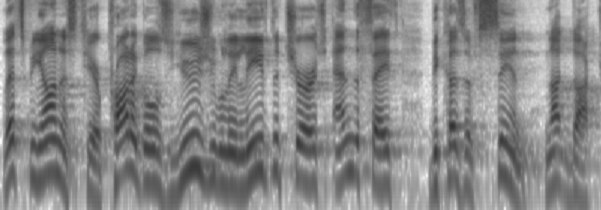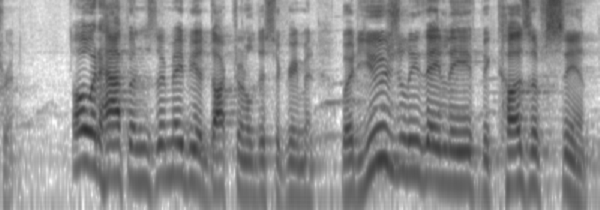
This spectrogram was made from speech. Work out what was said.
Let's be honest here, prodigals usually leave the church and the faith because of sin, not doctrine. Oh, it happens, there may be a doctrinal disagreement, but usually they leave because of sin.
